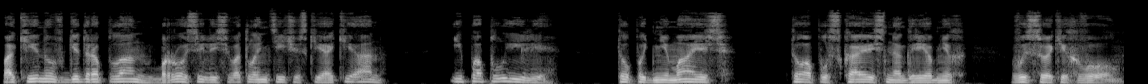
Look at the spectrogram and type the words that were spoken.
покинув гидроплан, бросились в Атлантический океан и поплыли, то поднимаясь, то опускаясь на гребнях высоких волн.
